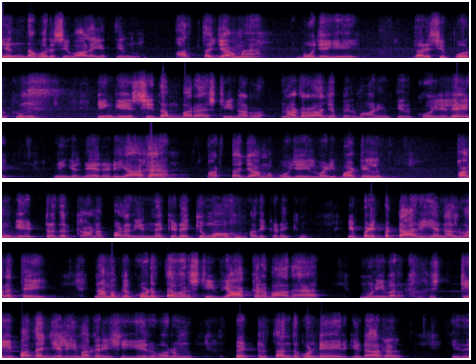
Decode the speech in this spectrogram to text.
எந்த ஒரு சிவாலயத்தின் அர்த்தஜாம பூஜையை தரிசிப்போருக்கும். இங்கே சிதம்பர ஸ்ரீ நர நடராஜ பெருமானின் திருக்கோயிலிலே நீங்கள் நேரடியாக அர்த்தஜாம பூஜையில் வழிபாட்டில் பங்கேற்றதற்கான பலன் என்ன கிடைக்குமோ அது கிடைக்கும். இப்படிப்பட்ட அரிய நல்வரத்தை நமக்கு கொடுத்தவர் ஸ்ரீ வியாக்கிரபாத முனிவர். ஸ்ரீ பதஞ்சலி மகரிஷி இருவரும் பெற்று தந்து கொண்டே இருக்கின்றார்கள். இது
